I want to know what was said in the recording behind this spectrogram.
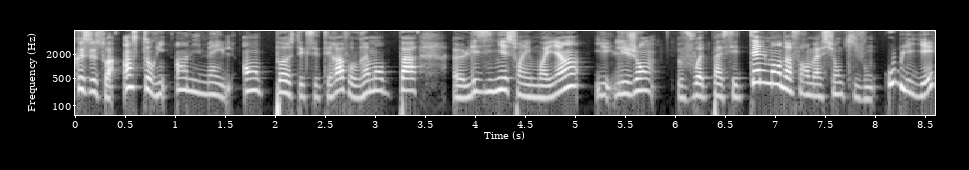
que ce soit en story, en email, en post, etc. Faut vraiment pas euh, lésigner sur les moyens. Les gens voient passer tellement d'informations qu'ils vont oublier.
